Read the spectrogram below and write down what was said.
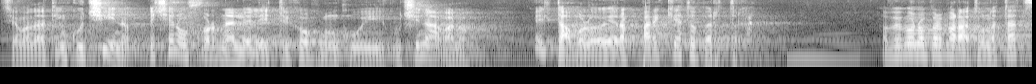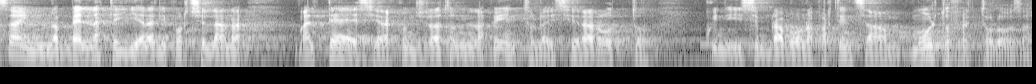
Siamo andati in cucina e c'era un fornello elettrico con cui cucinavano e il tavolo era apparecchiato per tre. Avevano preparato una tazza in una bella teiera di porcellana, ma il tè si era congelato nella pentola e si era rotto, quindi sembrava una partenza molto frettolosa.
